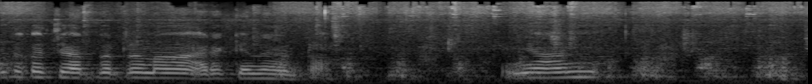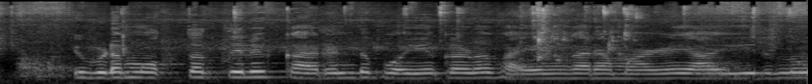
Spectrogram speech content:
ഇതൊക്കെ ചേർത്തിട്ടാണ് അരയ്ക്കുന്നത് കേട്ടോ. ഞാൻ ഇവിടെ മൊത്തത്തിൽ കരണ്ട് പോയേക്കാണ്. ഭയങ്കര മഴയായിരുന്നു.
